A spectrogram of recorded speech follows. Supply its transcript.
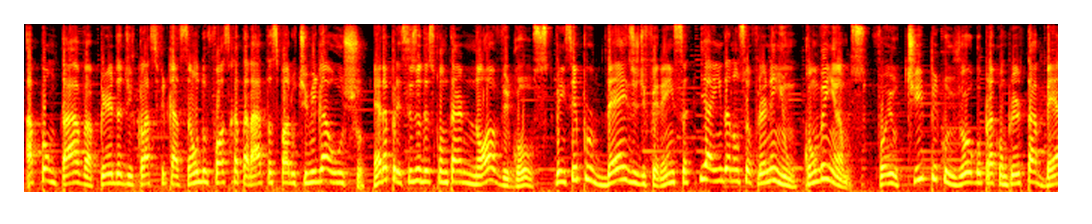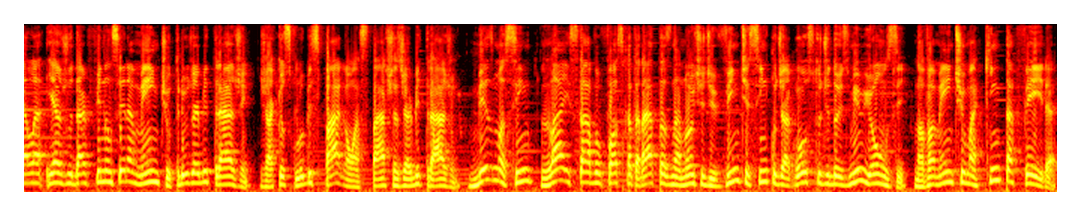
apontava a perda de classificação do Foz Cataratas para o time gaúcho. Era preciso descontar 9 gols, vencer por 10 de diferença e ainda não sofrer nenhum. Convenhamos, foi o típico jogo para cumprir tabela e ajudar financeiramente o trio de arbitragem, já que os clubes pagam as taxas de arbitragem. Mesmo assim, lá estava o Foz Cataratas na noite de 25 de agosto de 2011 11, novamente uma quinta-feira,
